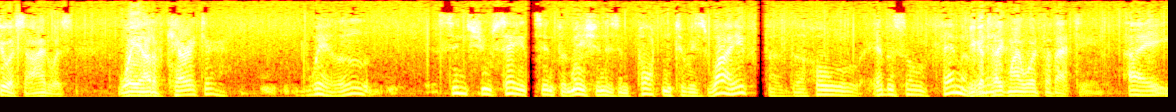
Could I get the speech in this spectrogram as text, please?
suicide, was way out of character? Well, since you say this information is important to his wife, uh, the whole Ebersole family. You can take my word for that, Dean. I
